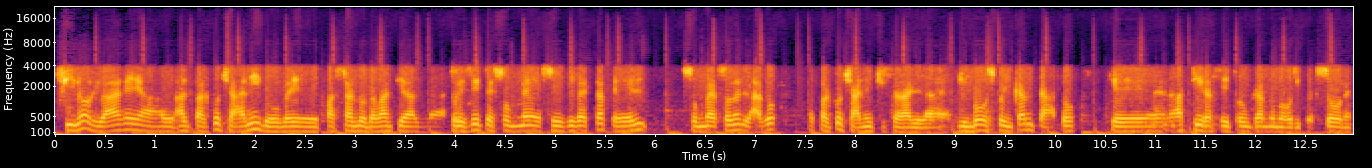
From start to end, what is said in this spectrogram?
fino ad arrivare al, al Parco Ciani dove passando davanti al presepe sommerso in Rivetta Pel sommerso nel lago, al Parco Ciani ci sarà il, il bosco incantato che attira sempre un gran numero di persone.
